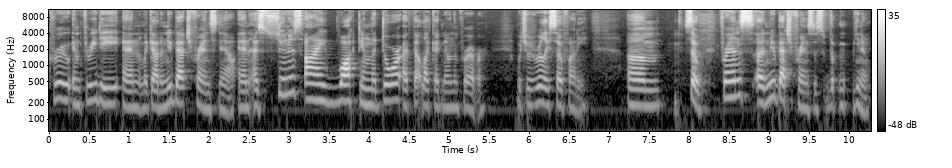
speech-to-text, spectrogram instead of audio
crew in 3D, and we got a new batch of friends now. And as soon as I walked in the door, I felt like I'd known them forever, which was really so funny. Um, so friends, a new batch of friends is the, you know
